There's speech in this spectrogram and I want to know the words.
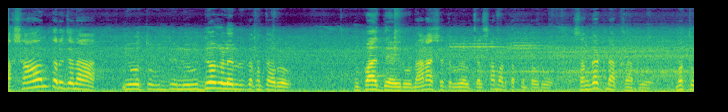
ಲಕ್ಷಾಂತರ ಜನ ಇವತ್ತು ಉದ್ಯ, ಉದ್ಯೋಗಗಳಲ್ಲಿರ್ತಕ್ಕಂಥವ್ರು ಉಪಾಧ್ಯಾಯರು, ನಾನಾ ಕ್ಷೇತ್ರಗಳಲ್ಲಿ ಕೆಲಸ ಮಾಡ್ತಕ್ಕಂಥವ್ರು, ಸಂಘಟನಾಕಾರರು ಮತ್ತು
